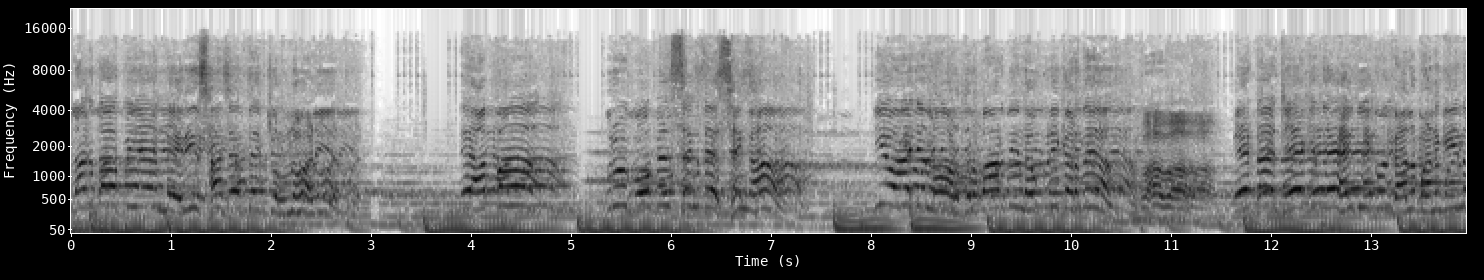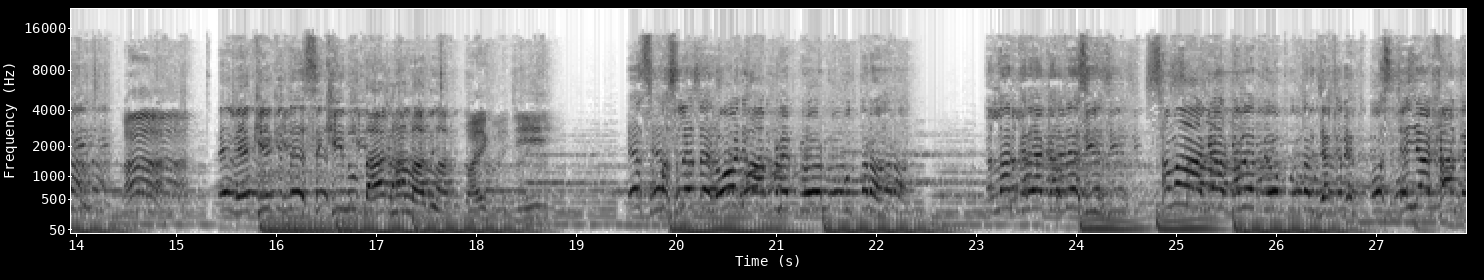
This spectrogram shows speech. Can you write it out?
ਲੱਗਦਾ ਵੀ ਇਹ ਮੇਰੀ ਸਾਡੇ ਤੇ ਚੁਲਣ ਵਾਲੀ ਆ। ਤੇ ਆਪਾਂ ਗੁਰੂ ਗੋਬਿੰਦ ਸਿੰਘ ਦੇ ਸਿੰਘ ਆ। ਉਹ ਅੱਜ ਲਾਹੌਰ ਦਰਬਾਰ ਦੀ ਨੌਕਰੀ ਕਰਦੇ ਆ? ਵਾਹ ਵਾਹ। ਬੇਟਾ ਜੇ ਕਿਤੇ ਇਹ ਜੀ ਕੋਈ ਗੱਲ ਬਣ ਗਈ ਨਾ ਹਾਂ। ਤੇ ਵੇਖੀ ਕਿਤੇ ਸਿੱਖੀ ਨੂੰ ਦਾਗ ਨਾ ਲਾ ਦੇ। ਵਾਹਿਗੁਰੂ ਜੀ। ਇਸ ਮਸਲੇ ਤੇ ਰੋਜ਼ ਆਪਣੇ ਪਿਓ ਪੁੱਤਰ ਗੱਲਾਂ ਕਰਿਆ ਕਰਦੇ ਸੀ। ਸਮਾਂ ਆ ਗਿਆ ਦੋਵੇਂ ਪਿਓ ਪੁੱਤਰ ਜਕਰ ਉਸ ਜਈਆ ਖਾਨ ਦੇ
